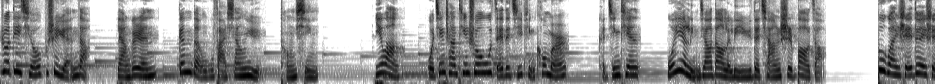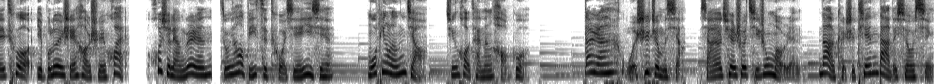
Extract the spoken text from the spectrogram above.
若地球不是圆的，两个人根本无法相遇同行。以往我经常听说乌贼的极品抠门可今天我也领教到了鲤鱼的强势暴躁。不管谁对谁错，也不论谁好谁坏，或许两个人总要彼此妥协一些，磨平棱角，今后才能好过。当然，我是这么想，想要劝说其中某人，那可是天大的修行。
